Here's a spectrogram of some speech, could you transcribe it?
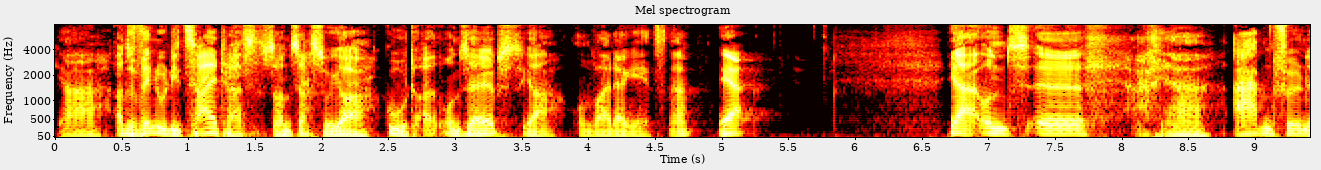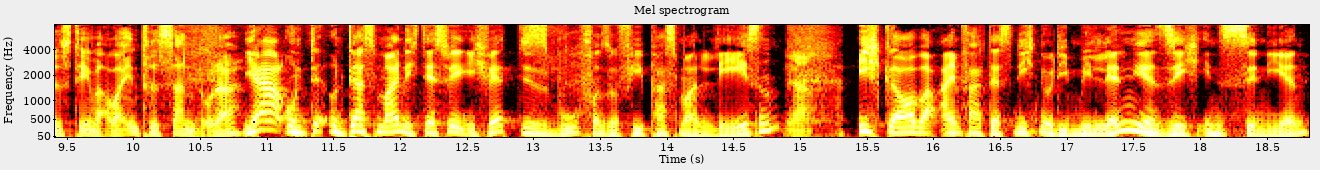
ja, also wenn du die Zeit hast, sonst sagst du, ja, gut, und selbst, ja, und weiter geht's, ne? Ja. Ja, und äh, ach ja, abendfüllendes Thema, aber interessant, oder? Ja, und, und das meine ich. Deswegen, ich werde dieses Buch von Sophie Passmann lesen. Ja. Ich glaube einfach, dass nicht nur die Millennials sich inszenieren,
